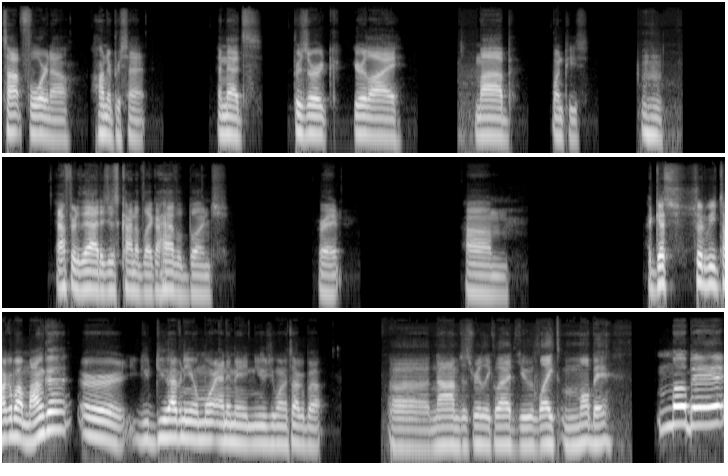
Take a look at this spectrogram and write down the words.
top four now, hundred percent, and that's Berserk, Your Lie, Mob, One Piece. hmm After that, it's just kind of like I have a bunch, right? Um, I guess should we talk about manga, or you do you have any more anime news you want to talk about? Uh, nah, I'm just really glad you liked Mobe. Mobe.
